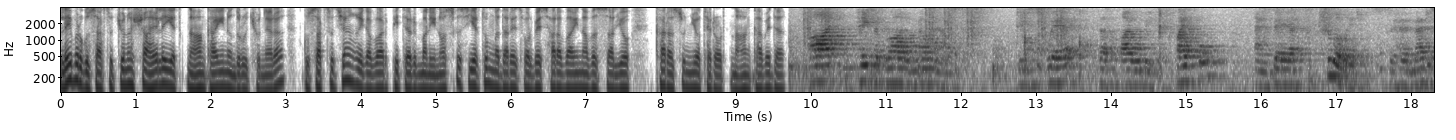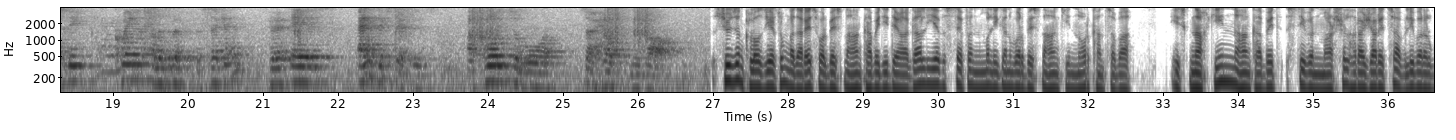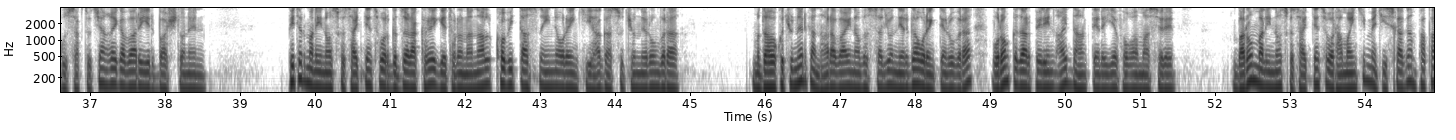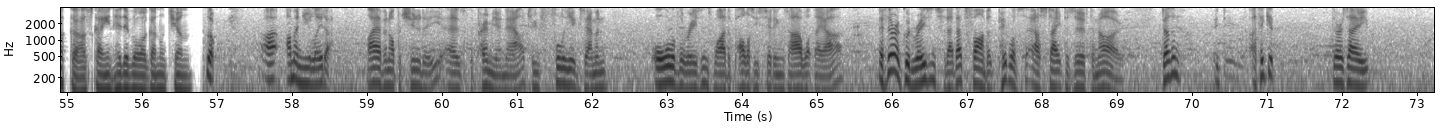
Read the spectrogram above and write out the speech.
Labor գուսակցությունը շահել է յետնահանգային ընդրությունները, գուսակցության ղեկավար Պիտեր Մալինոսկս երթում գդարեց որպես հարավային ավսալյո 47-րդ նահանգապետը։ I Peter Bryden Malinowskis do swear that I will be faithful and bear true allegiance to Her Majesty Queen Elizabeth II, her heirs and successors, according to law, so help me God. Սյուզեն Կլոզ երթում կդարեց որպես նահանգապետի տեղակալ եւ Ստեֆան Մոլիգան որպես նահանգի նոր կանցաբա։ Իսկ նախկին նահանգապետ Ստիվեն Մարշալ հրաժարեցավ լիբերալ գուսակցության ղեկավարի իր ճաշտոնեն։ Պիտեր Մարինոսկս հայտնեց, որ գծարակրե գետրոնանալ COVID-19 օրենքի հագասություններուն վրա Մտահոգություններ կան հարավային ավսալյո ներգա օրենքներով վրա, որոնք կդարբերին այդ նահանգները եւ հողամասերը։ Բարոն Մալինոսկս հայտնեց, որ համայնքի մեջ իսկական փափակ կա ասկային հետևողականության։ Look, I, I'm a new leader. I have an opportunity as the Premier now to fully examine all of the reasons why the policy settings are what they are. If there are good reasons for that, that's fine, but people of our state deserve to know. Doesn't it, I think it there is a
